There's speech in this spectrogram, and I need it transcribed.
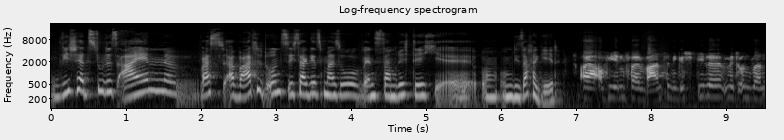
Wie schätzt du das ein? Was erwartet uns, ich sage jetzt mal so, wenn es dann richtig äh, um die Sache geht? Ja, auf jeden Fall wahnsinnige Spiele mit unseren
